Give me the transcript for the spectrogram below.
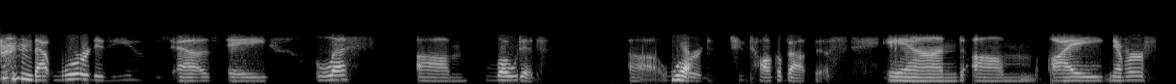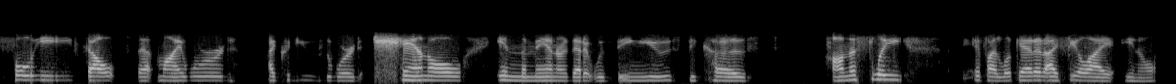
that word is used as a less um, loaded uh, Yeah. word to talk about this. And um, I never fully felt that my word, I could use the word channel in the manner that it was being used because honestly, if I look at it, I feel I, you know,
